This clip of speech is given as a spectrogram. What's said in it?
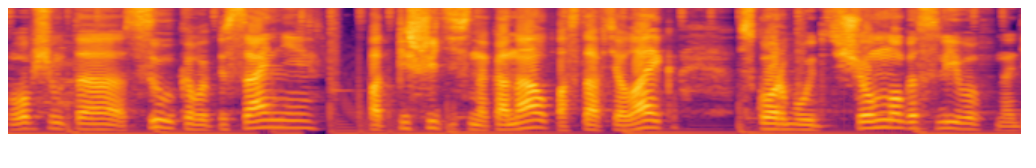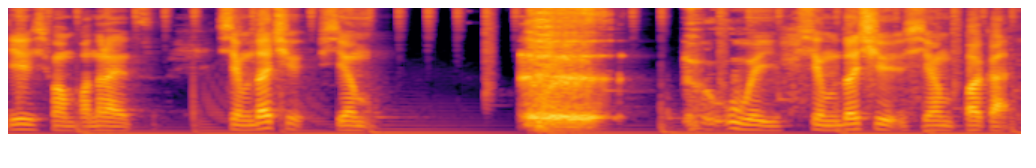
В общем-то, ссылка в описании. Подпишитесь на канал, поставьте лайк. Скоро будет еще много сливов. Надеюсь, вам понравится. Всем удачи, всем... Ой, всем удачи, всем пока.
